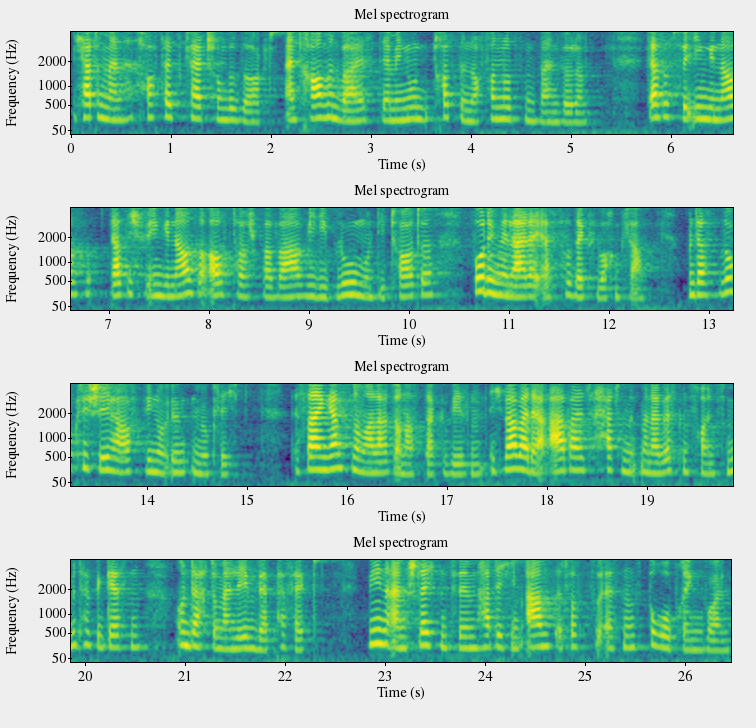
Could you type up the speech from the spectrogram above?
Ich hatte mein Hochzeitskleid schon besorgt, ein Traum in Weiß, der mir nun trotzdem noch von Nutzen sein würde. Dass, es für ihn genauso, dass ich für ihn genauso austauschbar war wie die Blumen und die Torte, wurde mir leider erst vor sechs Wochen klar. Und das so klischeehaft wie nur irgend möglich. Es war ein ganz normaler Donnerstag gewesen. Ich war bei der Arbeit, hatte mit meiner besten Freundin zu Mittag gegessen und dachte, mein Leben wäre perfekt. Wie in einem schlechten Film hatte ich ihm abends etwas zu essen ins Büro bringen wollen.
